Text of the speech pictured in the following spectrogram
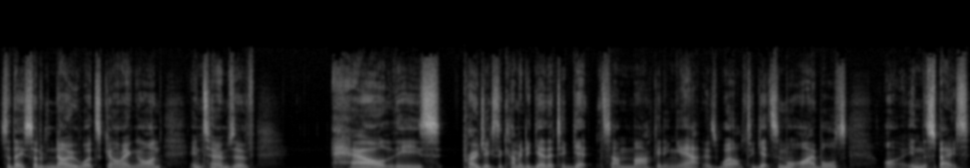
so they sort of know what's going on in terms of how these projects are coming together to get some marketing out as well, to get some more eyeballs in the space.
